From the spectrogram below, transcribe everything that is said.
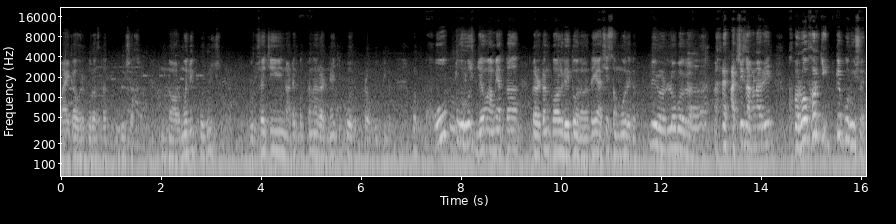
बायका भरपूर असतात पुरुष असतात. नॉर्मली पुरुष पुरुषाची नाटक बघताना रडण्याची पोर- प्रवृत्ती खूप पुरुष जेव्हा आम्ही आता कर्टन कॉल घेतो ना ते अशी समोर येतात. मी रडलो बघा. अं, अशी सांगणारे खरोखर इतके पुरुष आहेत.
